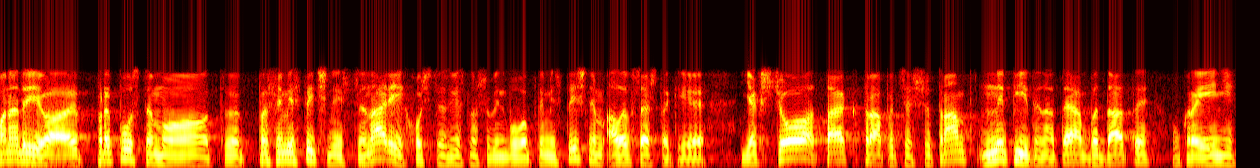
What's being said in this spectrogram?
Пане Андрію, припустимо, от песимістичний сценарій. Хочеться, звісно, щоб він був оптимістичним, але все ж таки, якщо так трапиться, що Трамп не піде на те, аби дати Україні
